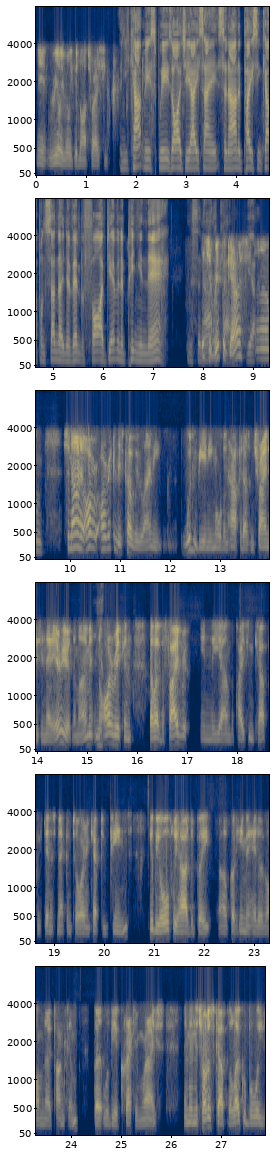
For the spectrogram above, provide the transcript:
yeah, really, really good night's racing. And you can't miss Weir's IGA saying Sonata Pacing Cup on Sunday, November 5. Do you have an opinion there? the It's a ripper, Cup? Gareth. Yeah. Um, Sonata, I, I reckon there's probably only wouldn't be any more than half a dozen trainers in that area at the moment, and Yep. I reckon they'll have the favourite in the um, the Pacing Cup with Dennis McIntyre and Captain Pins. He'll be awfully hard to beat. I've got him ahead of Omno Punkum, but it will be a cracking race. And then the Trotters Cup, the local boys,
